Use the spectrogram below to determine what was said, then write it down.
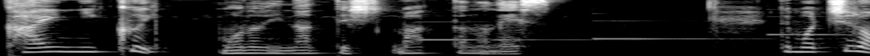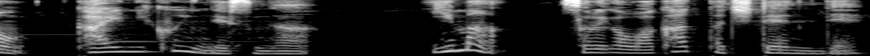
買いにくいものになってしまったのです。で、もちろん買いにくいんですが、今それが分かった時点で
